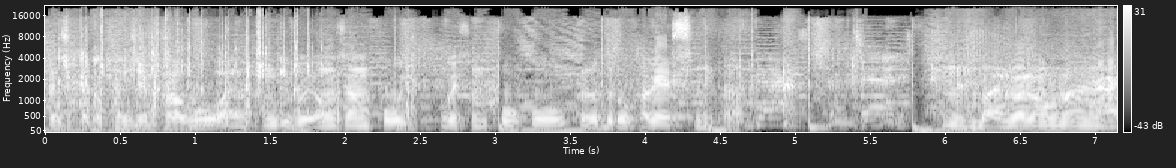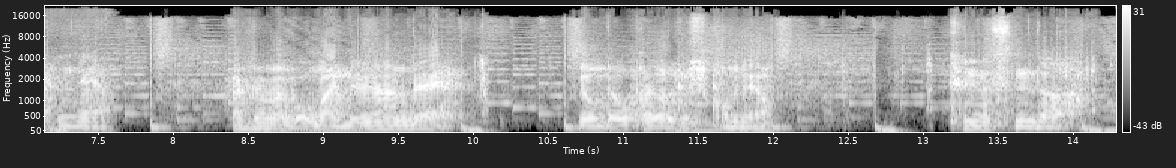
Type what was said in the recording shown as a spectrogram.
편집할 거 편집하고 아니면 동기부여 영상 보고 싶은 거 있으면 보고 그러도록 하겠습니다. 음, 말, 말로만 아쉽네요. 한 사람을 먹으면 안 되긴 하는데 너무 배고파서 어쩔 수가 없네요. 큰일 났습니다.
